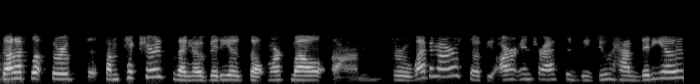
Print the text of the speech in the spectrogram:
Gonna flip through some pictures because I know videos don't work well um, through webinars. So if you are interested, we do have videos.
